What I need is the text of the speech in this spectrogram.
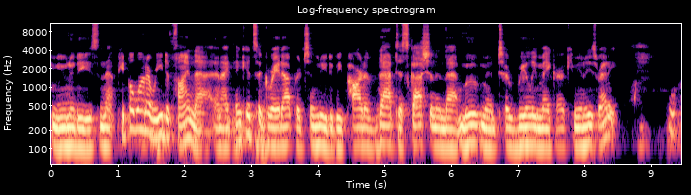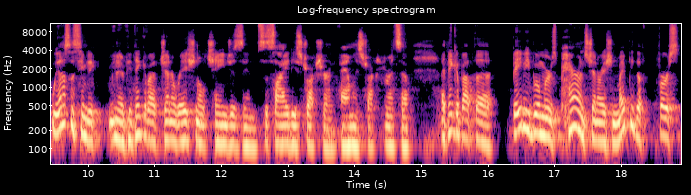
communities and that people want to redefine that. And I think it's a great opportunity to be part of that discussion and that movement to really make our communities ready. We also seem to, you know, if you think about generational changes in society structure and family structure, right? So I think about the baby boomers' parents' generation might be the first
